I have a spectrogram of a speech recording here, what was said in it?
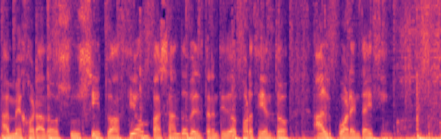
han mejorado su situación pasando del 32% al 45%.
